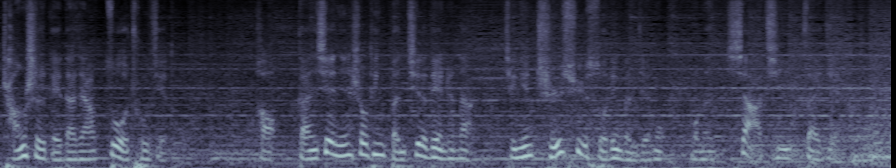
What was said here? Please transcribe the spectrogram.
尝试给大家做出解读。好，感谢您收听本期的电影侦探，请您持续锁定本节目，我们下期再见。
